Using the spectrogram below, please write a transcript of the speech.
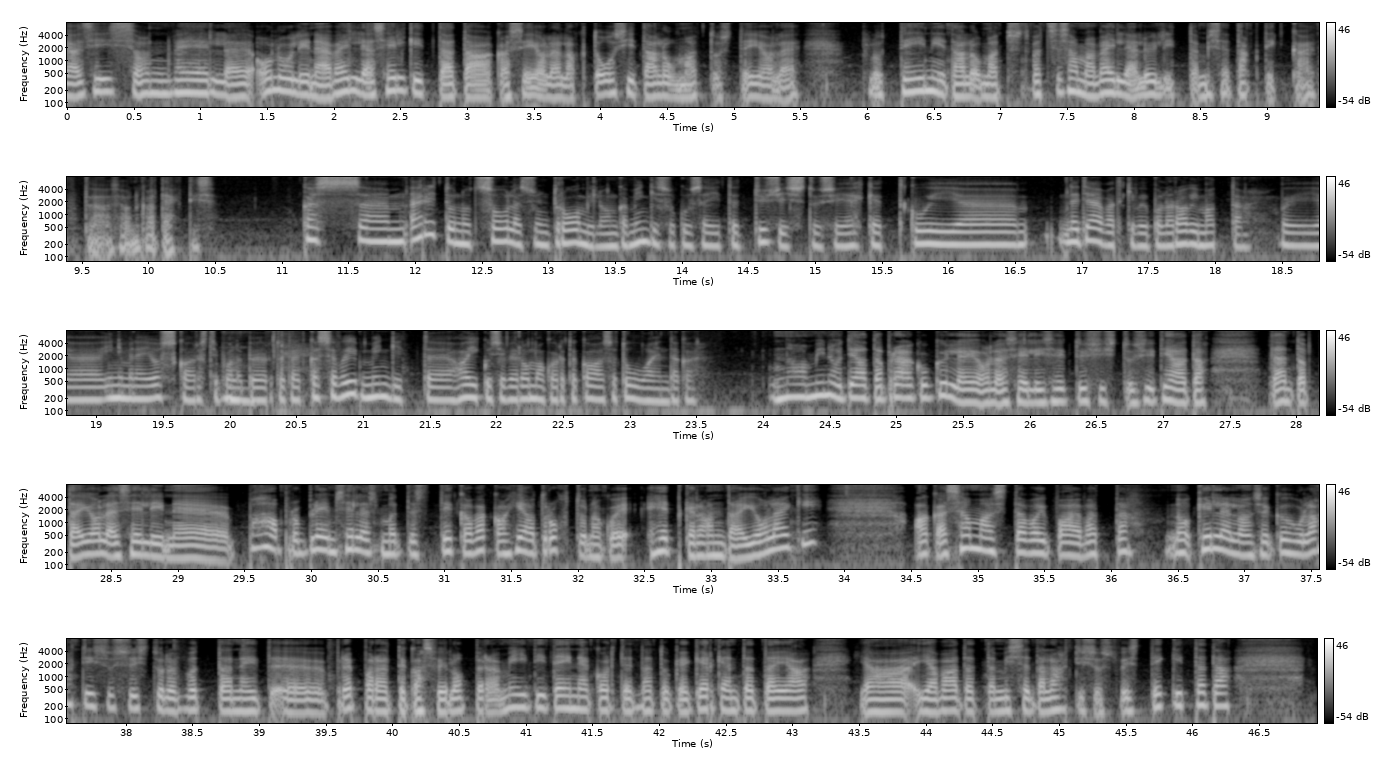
ja siis on veel oluline välja selgitada, kas ei ole laktoositalumatust, ei ole gluteenitalumatust, vot seesama väljalülitamise taktika, et see on ka tähtis kas ähm, ärritunud soolesündroomil on ka mingisuguseid tüsistusi, ehk et kui äh, need jäävadki võib-olla ravimata või äh, inimene ei oska arsti poole mm. pöörduda, et kas see võib mingeid äh, haigusi veel omakorda kaasa tuua endaga? no minu teada praegu küll ei ole selliseid tüsistusi teada. tähendab, ta ei ole selline paha probleem selles mõttes, et ega väga head rohtu nagu hetkel anda ei olegi aga samas ta võib vaevata, no kellel on see kõhulahtisus, siis tuleb võtta neid äh, preparaate, kas või loperamiidi teinekord, et natuke kergendada ja ja, ja vaadata, mis seda lahtisust võis tekitada.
